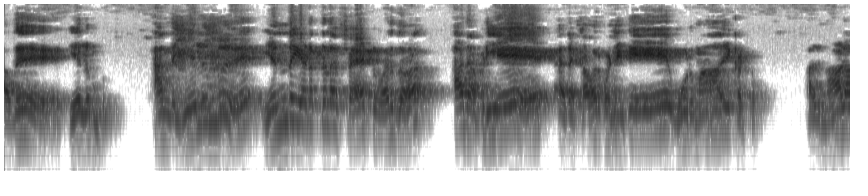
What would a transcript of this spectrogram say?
அது எலும்பு. அந்த எலும்பு எந்த இடத்துல ஃபேட் வருதோ அது அப்படியே அதை கவர் பண்ணிட்டே ஓடு மாதிரி கட்டும். அது நாலா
